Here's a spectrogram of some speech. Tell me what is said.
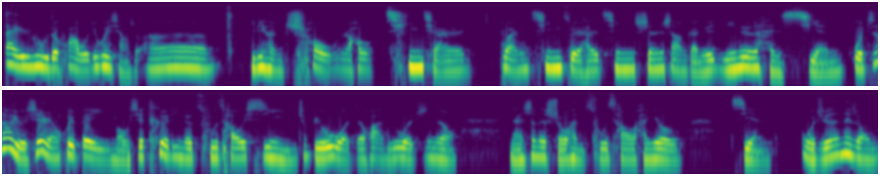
代入的话，我就会想说，嗯，一定很臭，然后亲起来。不管是亲嘴还是亲身上，感觉已经是很咸。我知道有些人会被某些特定的粗糙吸引，就比如我的话，如果就是那种男生的手很粗糙、很有茧，我觉得那种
